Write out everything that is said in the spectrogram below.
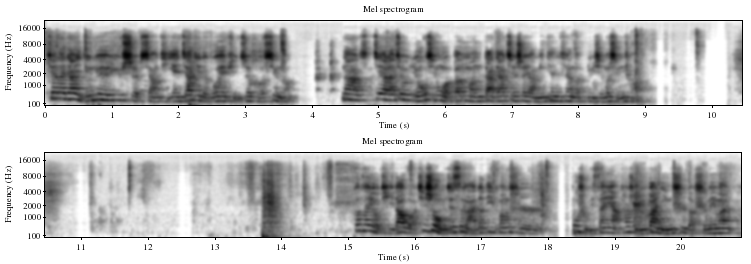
现在大家已经跃跃欲试，想体验佳绩的卓越品质和性能。那接下来就有请我帮忙大家介绍一下明天这项的旅行的行程。刚才有提到过，其实我们这次来的地方是。不属于三亚，它属于万宁市的石梅湾。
